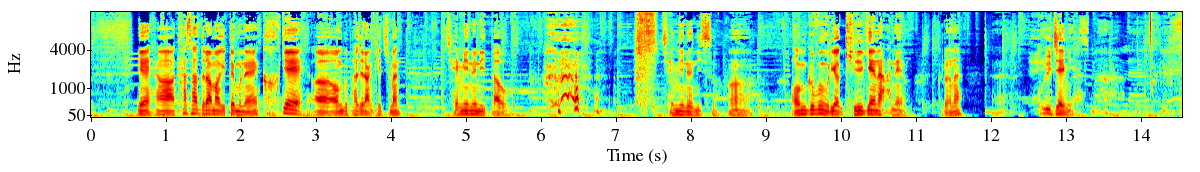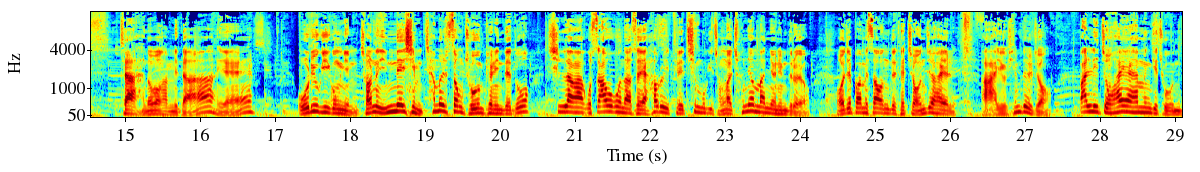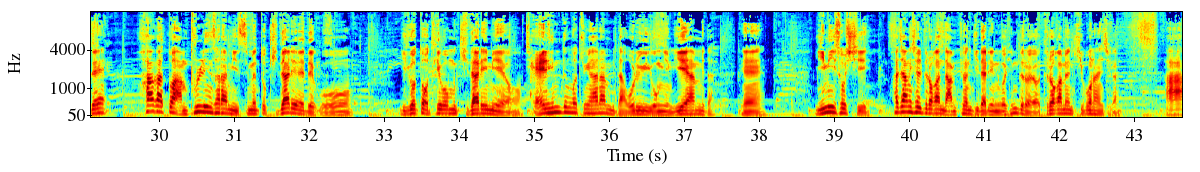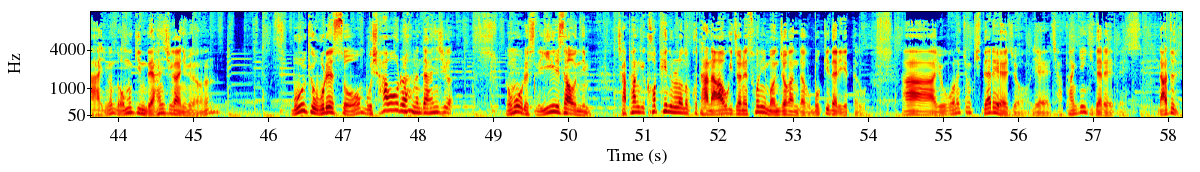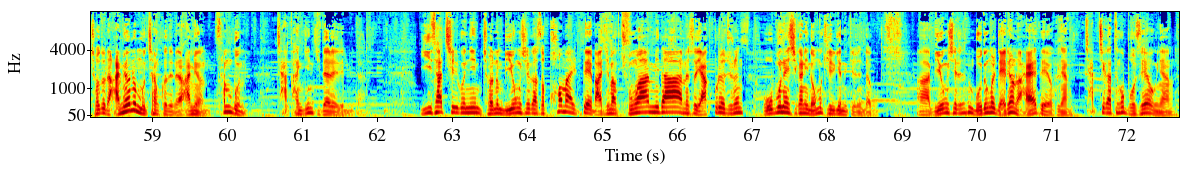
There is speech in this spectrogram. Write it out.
예, 아, 타사 드라마기 때문에 크게 어, 언급하진 않겠지만 재미는 있다우. 재미는 있어. 어. 언급은 우리가 길게는 안 해요. 그러나 어, 꿀잼이야. 어. 자, 넘어갑니다. 예. 5620님, 저는 인내심, 참을성 좋은 편인데도 신랑하고 싸우고 나서의 하루 이틀의 침묵이 정말 천년만년 힘들어요. 어젯밤에 싸웠는데 대체 언제 화해를, 아, 이거 힘들죠. 빨리 좀 화해하는 게 좋은데, 화가 또 안 풀린 사람이 있으면 또 기다려야 되고, 이것도 어떻게 보면 기다림이에요. 제일 힘든 것 중에 하나입니다. 5620님, 이해합니다. 예. 이미소 씨, 화장실 들어간 남편 기다리는 거 힘들어요. 들어가면 기본 1시간. 아, 이건 너무 긴데, 1시간이면. 뭐 이렇게 오래 써? 뭐 샤워를 하는데 한 시간 너무 오래 쓰네. 2145님. 자판기 커피 눌러놓고 다 나오기 전에 손이 먼저 간다고 못 기다리겠다고. 아, 요거는 좀 기다려야죠. 예, 자판기는 기다려야 돼. 나도 저도 라면은 못 참거든요. 라면 3분. 자판기는 기다려야 됩니다. 2479님, 저는 미용실 가서 펌할 때 마지막 중화합니다 하면서 약 뿌려주는 5분의 시간이 너무 길게 느껴진다고. 아, 미용실에서는 모든 걸 내려놔야 돼요. 그냥 잡지 같은 거 보세요, 그냥.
